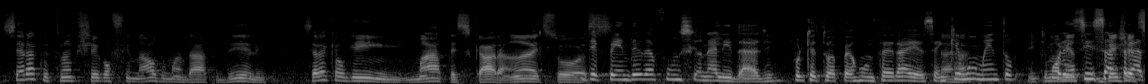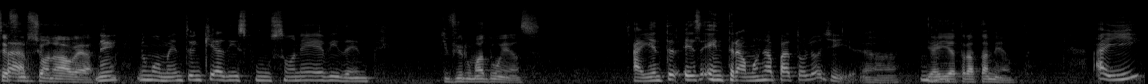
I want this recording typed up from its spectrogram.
Será que o Trump chega ao final do mandato dele? Será que alguém mata esse cara antes? Ou... Depende da funcionalidade, porque tua pergunta era essa. Em que Aham. momento, Em que momento precisa deixa tratar? de ser funcional, é? Né? No momento em que a disfunção é evidente. Que vira uma doença. Aí entramos na patologia. Aham. E aí é tratamento. Aí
